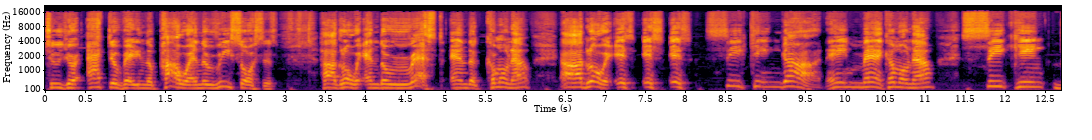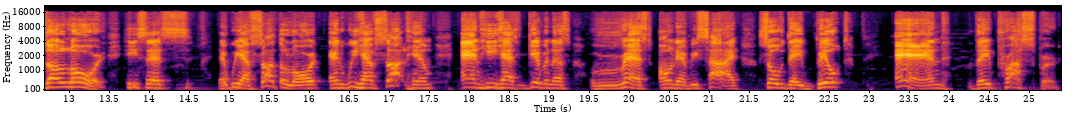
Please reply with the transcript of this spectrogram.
to your activating the power and the resources. Ah, glory. And the rest and the, come on now. Our glory. It's, it's, it's seeking God. Amen. Come on now. Seeking the Lord. He says, that we have sought the Lord and we have sought him and he has given us rest on every side. So they built and they prospered.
